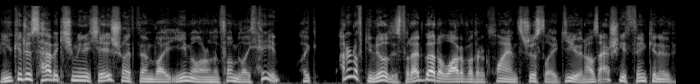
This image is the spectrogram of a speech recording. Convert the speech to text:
you could just have a communication with them by email or on the phone, be like, hey, like, I don't know if you know this, but I've got a lot of other clients just like you. And I was actually thinking of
